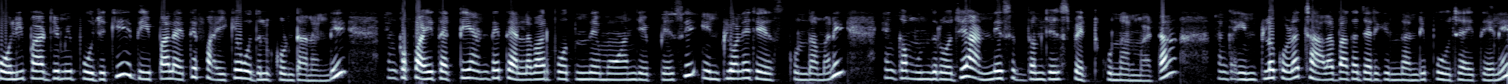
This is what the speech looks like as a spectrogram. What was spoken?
పోలిపాడ్యమి పూజకి దీపాలు అయితే ఫైవ్కే వదులుకుంటానండి. ఇంకా ఫైవ్ థర్టీ అంటే తెల్లవారిపోతుందేమో అని చెప్పేసి ఇంట్లోనే చేసుకుందామని ఇంకా ముందు రోజే అన్నీ సిద్ధం చేసి పెట్టుకున్నాను అనమాట ఇంకా ఇంట్లో కూడా చాలా బాగా జరిగిందండి పూజ అయితేనే.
